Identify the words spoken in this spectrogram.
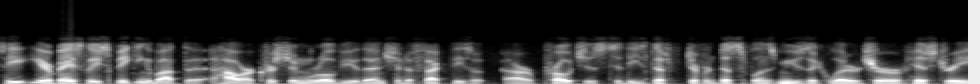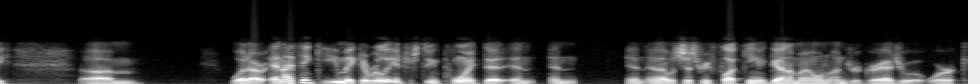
So you're basically speaking about the, how our Christian worldview then should affect these our approaches to these dif- different disciplines: music, literature, history, um, whatever. And I think you make a really interesting point that, and and and, and I was just reflecting again on my own undergraduate work.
